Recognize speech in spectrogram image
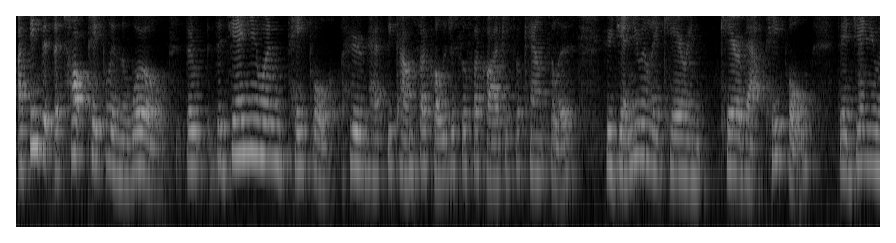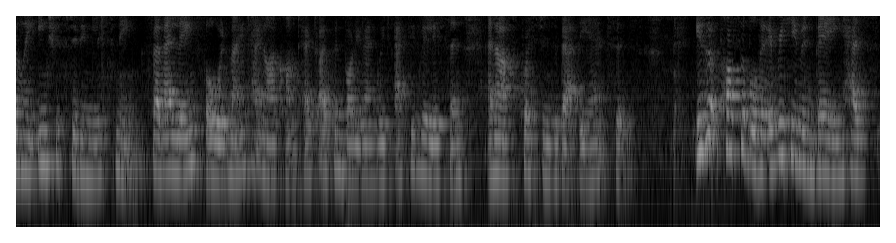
I think that the top people in the world, the, the genuine people who have become psychologists or psychiatrists or counselors who genuinely care, care about people, they're genuinely interested in listening. So they lean forward, maintain eye contact, open body language, actively listen, and ask questions about the answers. Is it possible that every human being has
